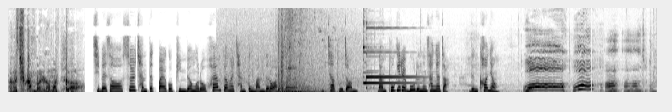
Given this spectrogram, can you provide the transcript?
아직 한 발 남았다. 집에서 술 잔뜩 빨고 빈병으로 화염병을 잔뜩 만들어 왔어요. 2차 도전. 난 포기를 모르는 상여자. 는커녕 와, 와, 아, 아, 잠깐만.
